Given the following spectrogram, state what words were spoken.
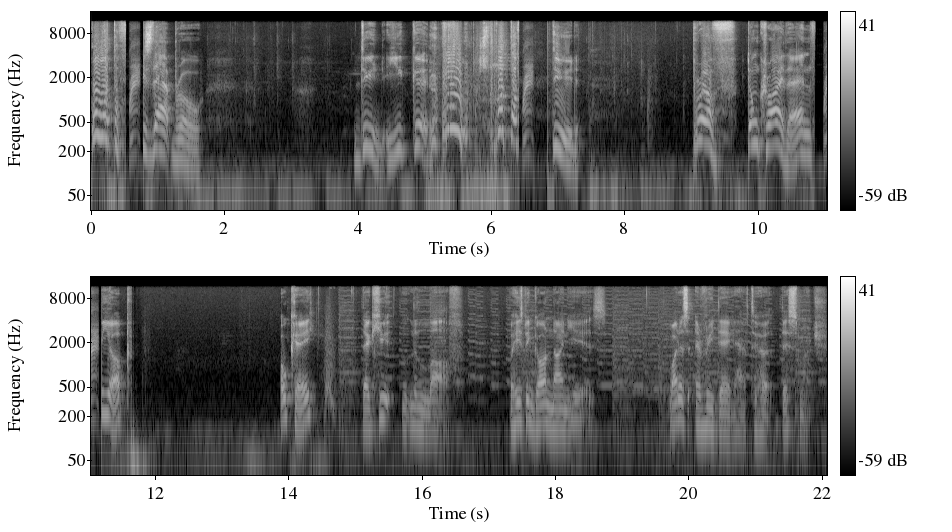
Oh, what the f is that, bro? Dude, you good? what the f dude? Bruv, don't cry there and f me up. Okay, that cute little laugh. But he's been gone nine years. Why does every day have to hurt this much?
